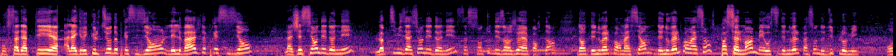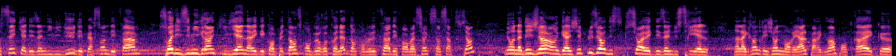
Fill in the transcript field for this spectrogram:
pour s'adapter à l'agriculture de précision, l'élevage de précision, la gestion des données, l'optimisation des données. Ça, ce sont tous des enjeux importants. Donc, des nouvelles formations. Des nouvelles formations, pas seulement, mais aussi des nouvelles façons de diplômer. On sait qu'il y a des individus, des personnes, des femmes, soit des immigrants qui viennent avec des compétences qu'on veut reconnaître, donc on veut faire des formations qui sont certifiantes, mais on a déjà engagé plusieurs discussions avec des industriels. Dans la grande région de Montréal, par exemple, on travaille avec euh,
